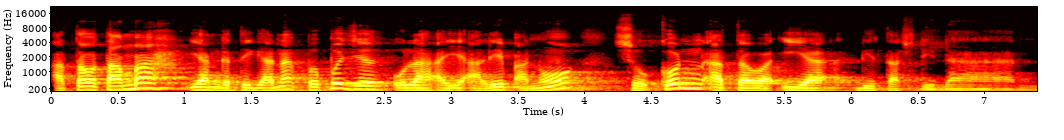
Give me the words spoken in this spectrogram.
atau tambah yang ketigana pepeje ulah aya alif anu sukun atau iya ditasdidan.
